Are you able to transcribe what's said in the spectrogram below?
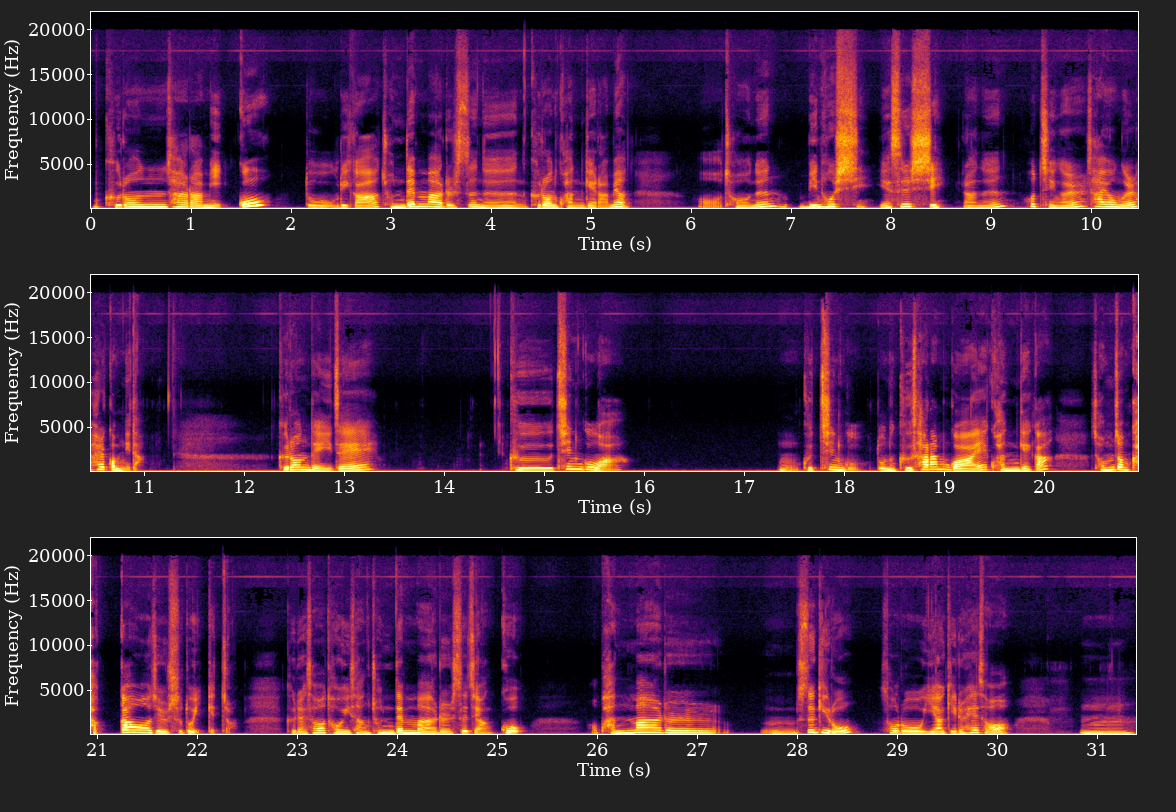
뭐 그런 사람이 있고 또 우리가 존댓말을 쓰는 그런 관계라면 어, 저는 민호 씨, 예슬 씨라는 호칭을 사용을 할 겁니다. 그런데 이제 그 친구와 음, 그 친구 또는 그 사람과의 관계가 점점 가까워질 수도 있겠죠. 그래서 더 이상 존댓말을 쓰지 않고 어, 반말을 음, 쓰기로 서로 이야기를 해서 음,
